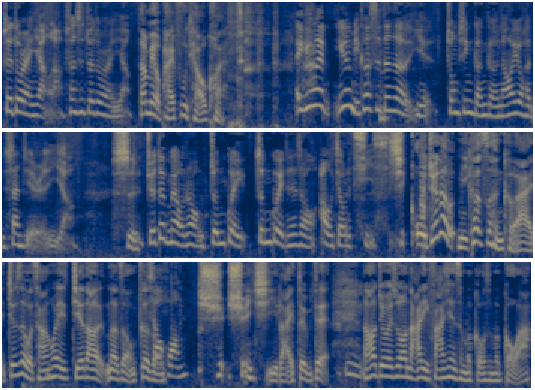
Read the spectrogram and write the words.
最多人养啦，算是最多人养。它没有排付条款。哎、因为因为米克斯真的也忠心耿耿，然后又很善解人意啊，是，绝对没有那种尊贵尊贵的那种傲娇的气息。其我觉得米克斯很可爱，就是我常会接到那种各种小黄讯讯息来，对不对？嗯然后就会说哪里发现什么狗什么狗啊，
